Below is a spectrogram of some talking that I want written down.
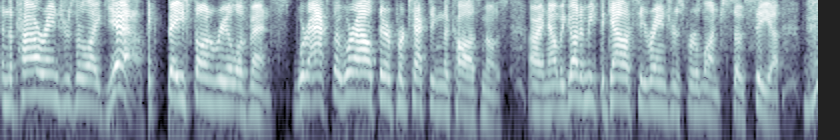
And the Power Rangers are like, yeah, like, based on real events. We're actually, we're out there protecting the cosmos. All right, now we gotta meet the Galaxy Rangers for lunch, so see ya.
